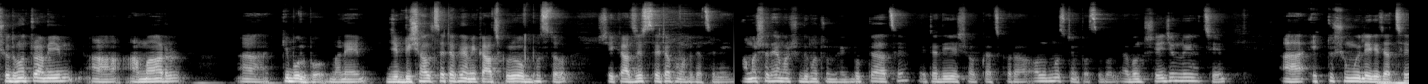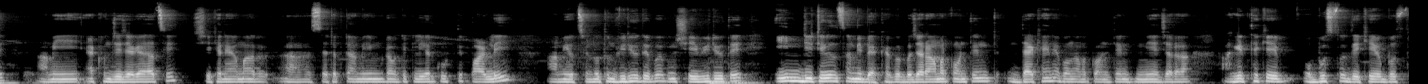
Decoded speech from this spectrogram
শুধুমাত্র আমি আমার কি বলব মানে যে বিশাল সেট আমি কাজ করে অভ্যস্ত, সেই কাজের সেট আমার কাছে নেই। আমার সাথে আমার শুধুমাত্র ম্যাকবুকটা আছে, এটা দিয়ে সব কাজ করা অলমোস্ট ইম্পসিবল এবং সেই জন্যই হচ্ছে একটু সময় লেগে যাচ্ছে। আমি এখন যে জায়গায় আছি, সেখানে আমার সেট আমি মোটামুটি ক্লিয়ার করতে পারলেই আমি হচ্ছে নতুন ভিডিও দেবো এবং সেই ভিডিওতে ইন ডিটেলস আমি ব্যাখ্যা করব। যারা আমার কন্টেন্ট দেখেন এবং আমার কন্টেন্ট নিয়ে যারা আগের থেকে অভ্যস্ত, দেখে অভ্যস্ত,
